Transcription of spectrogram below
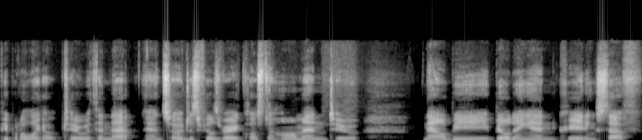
people to look up to within that, and so it just feels very close to home. And to now be building and creating stuff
